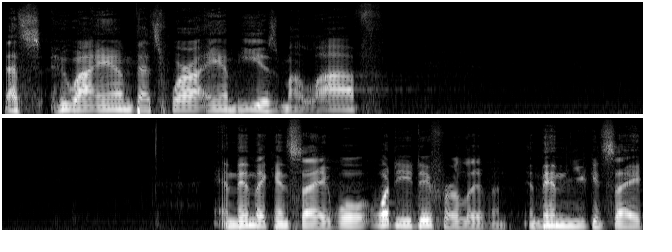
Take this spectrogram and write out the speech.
That's who I am. That's where I am. He is my life. And then they can say, Well, what do you do for a living? And then you can say,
